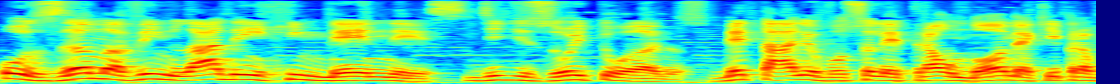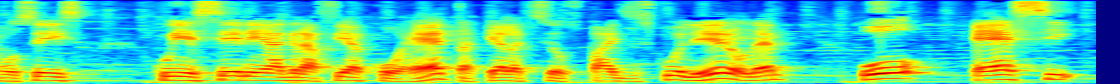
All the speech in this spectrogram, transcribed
Osama Bin Laden Jiménez, de 18 anos. Detalhe, eu vou soletrar o nome aqui para vocês conhecerem a grafia correta, aquela que seus pais escolheram, né? O-S-A-M-A,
